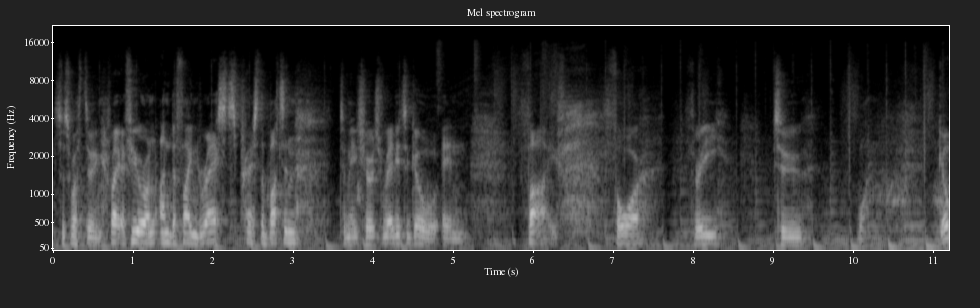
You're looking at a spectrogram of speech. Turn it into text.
so it's worth doing. Right, if you're on undefined rests, press the button to make sure it's ready to go in five, four, three, two, one. Go.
